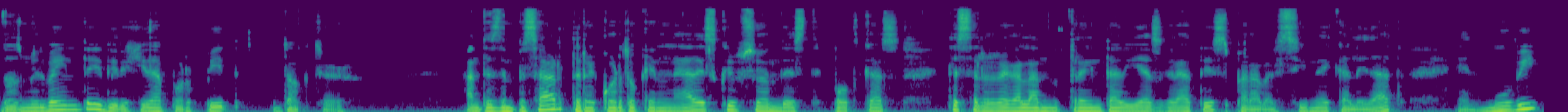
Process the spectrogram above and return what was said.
2020 y dirigida por Pete Doctor. Antes de empezar, te recuerdo que en la descripción de este podcast te estaré regalando 30 días gratis para ver cine de calidad en Movie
